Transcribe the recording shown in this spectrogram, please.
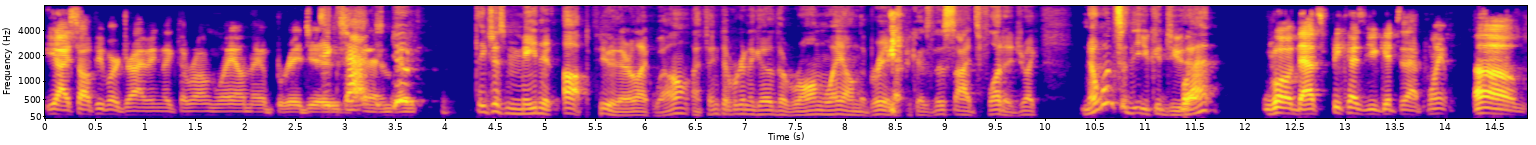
yeah? I saw people are driving like the wrong way on the bridges. Exactly, and, dude. like, They just made it up too. They're like, well, I think that we're going to go the wrong way on the bridge because this side's flooded. You're like, no one said that you could do Well, that. Well, that's because you get to that point. Um,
